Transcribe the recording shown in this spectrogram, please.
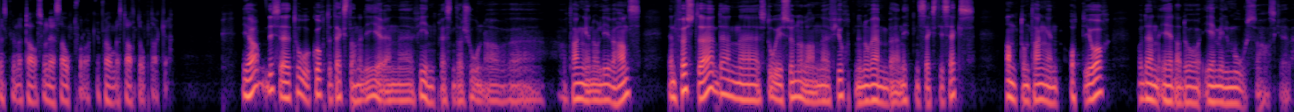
vi skulle ta oss og lese opp for dere før vi starter opptaket. Ja, disse to korte tekstene de gir en fin presentasjon av, av, Tangen og livet hans. Den første den sto i Sunnhordland 14.11.1966. Anton Tangen, 80 år og den er det da Emil Moe som har skrevet.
